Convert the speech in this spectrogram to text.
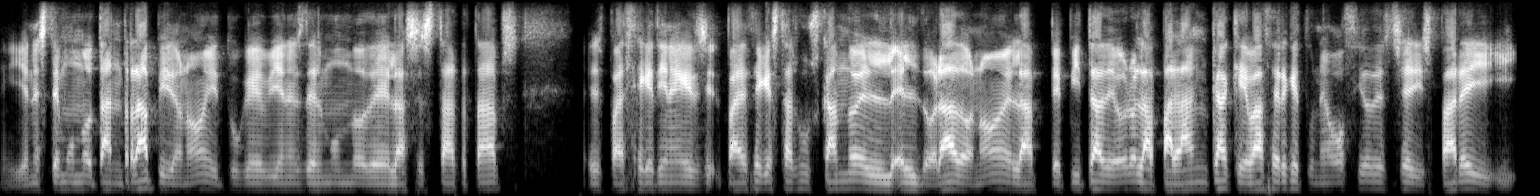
y en este mundo tan rápido, ¿no? Y tú que vienes del mundo de las startups, parece que tiene, parece que estás buscando el, dorado, ¿no? La pepita de oro, la palanca que va a hacer que tu negocio se dispare y,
